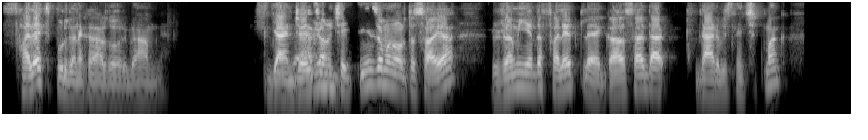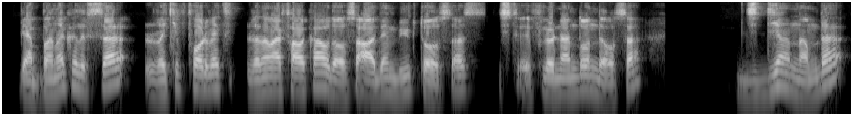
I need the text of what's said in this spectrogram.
Falet burada ne kadar doğru bir hamle. Yani Rami- çektiğin zaman orta sahaya Rami ya da Falet'le Galatasaray der- derbisine çıkmak ya bana kalırsa rakip forvet Radamel Falcao da olsa, Adem Büyük de olsa, işte Fernandon da olsa ciddi anlamda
